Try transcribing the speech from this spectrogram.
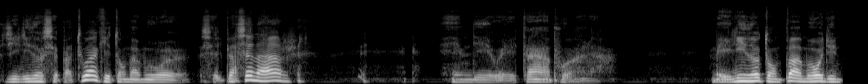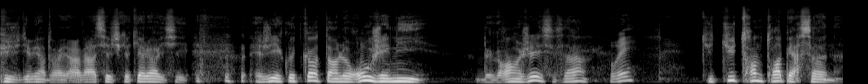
je dis, Lino, c'est pas toi qui tombe amoureux, c'est le personnage. Et il me dit, oui, t'as un point là. Mais Lino tombe pas amoureux d'une puce. Je dis merde, on va rester jusqu'à quelle heure ici? Et je dis écoute, quand dans le rouge et mis de Granger, c'est ça Oui. Tu tues 33 personnes.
